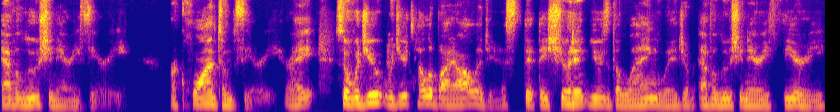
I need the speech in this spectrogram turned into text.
evolutionary theory or quantum theory right? So would you would you tell a biologist that they shouldn't use the language of evolutionary theory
